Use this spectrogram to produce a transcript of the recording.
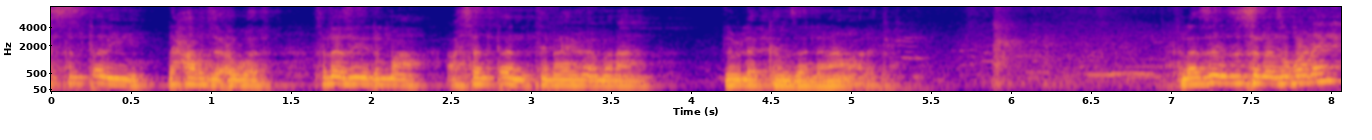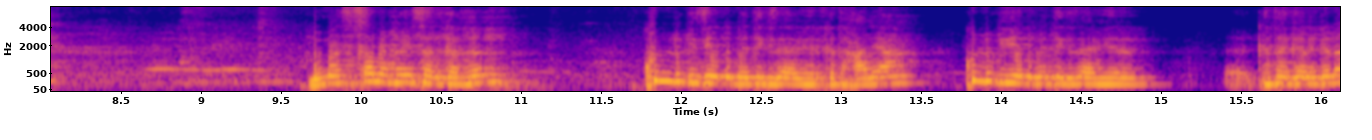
ዝስልጠን እዩ ድሓር ዝዕወት ስለዚ ድማ ኣሰልጠንቲ ናይ ምእመናን ንብለክን ዘለና ማለት እዩ። ስለዚ እዚ ስለ ብመስቀሉ ከይሰልከኽን ኩሉ ግዜ ንቤተ እግዚኣብሔር ክትሓልያ ኩሉ ግዜ ንቤተ እግዚኣብሔር ከተገልግላ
